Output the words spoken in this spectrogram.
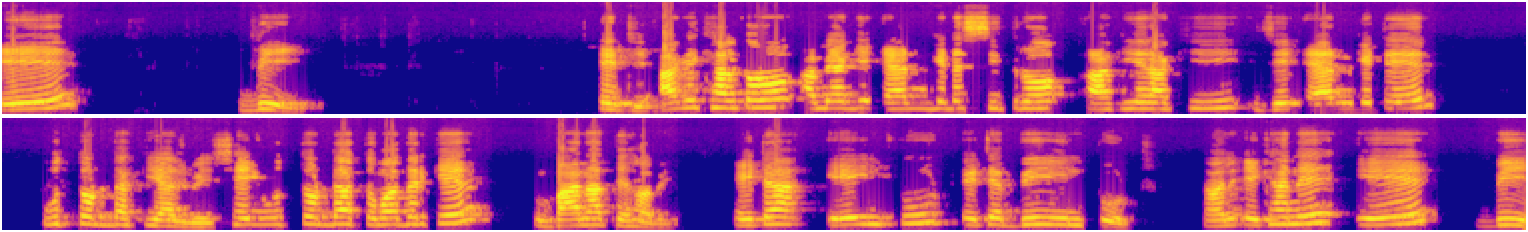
এ বি এটি। আগে খেয়াল করো, আমি আগে অ্যান্ড গেটের চিত্র আঁকিয়ে রাখি যে অ্যান্ড গেটের উত্তরটা কি আসবে? সেই উত্তরটা তোমাদেরকে বানাতে হবে। এটা এ ইনপুট এটা বি ইনপুট তাহলে এখানে এ বি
